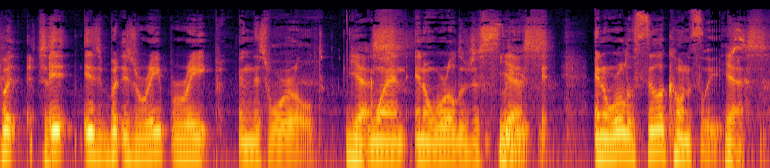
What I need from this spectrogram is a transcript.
but just- it is but is rape rape in this world? Yes. When in a world of just sleep. Yes. In a world of silicone sleeves. yes,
